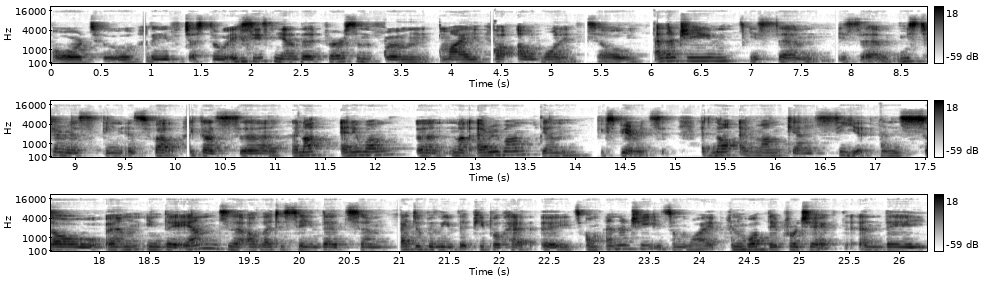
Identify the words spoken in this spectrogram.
or to live just to exist near that person from my I would. So energy is um, is a mysterious thing as well because uh, not anyone uh, not everyone can experience it and not everyone can see it. And so um, in the end uh, i'd like to say that um, i do believe that people have uh, its own energy its own vibe and what they project and they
